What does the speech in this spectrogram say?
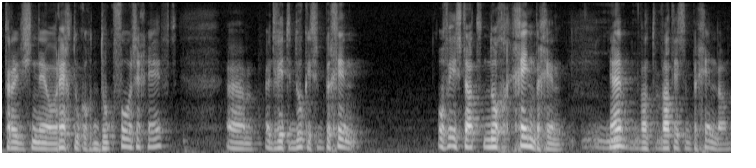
traditioneel rechthoekig doek voor zich heeft. Ehm, het witte doek is het begin. Of is dat nog geen begin? Ja, want wat is het begin dan?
